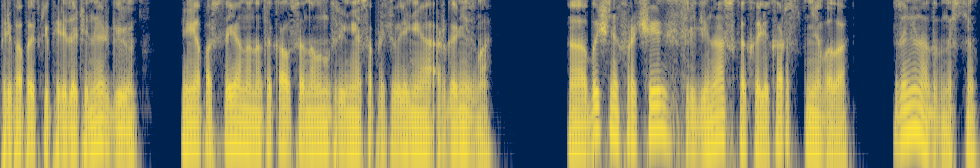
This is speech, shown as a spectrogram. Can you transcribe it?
При попытке передать энергию я постоянно натыкался на внутреннее сопротивление организма. А обычных врачей среди нас, как и лекарств, не было. За ненадобностью.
